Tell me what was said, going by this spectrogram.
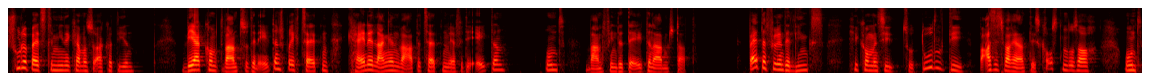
Schularbeitstermine kann man so akkordieren. Wer kommt wann zu den Elternsprechzeiten? Keine langen Wartezeiten mehr für die Eltern. Und wann findet der Elternabend statt? Weiterführende Links. Hier kommen Sie zu Doodle. Die Basisvariante ist kostenlos auch. Und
